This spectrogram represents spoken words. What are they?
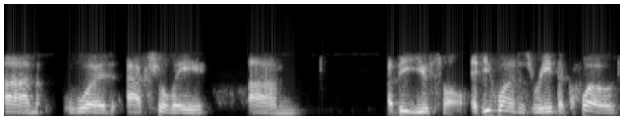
um, would actually um, be useful. If you want to just read the quote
